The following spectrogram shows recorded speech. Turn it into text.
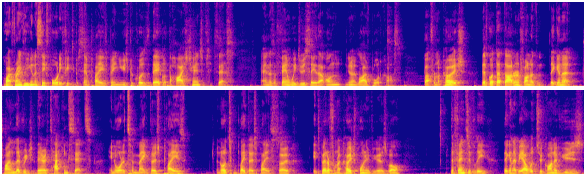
quite frankly, you're going to see 40, 50% plays being used because they've got the highest chance of success. And as a fan, we do see that on, you know, live broadcasts. But from a coach, they've got that data in front of them. They're going to try and leverage their attacking sets in order to make those plays, in order to complete those plays. So it's better from a coach point of view as well defensively, they're going to be able to kind of use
